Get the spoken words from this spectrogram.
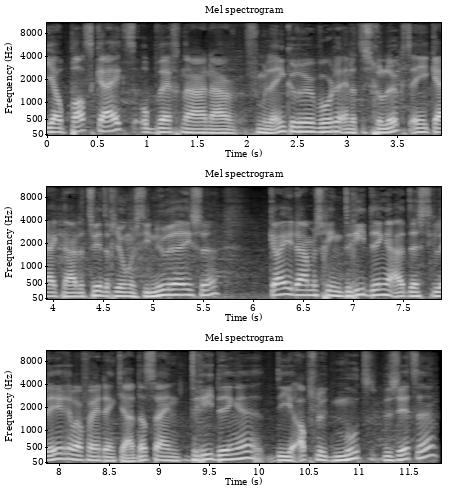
jouw pad kijkt, op weg naar, naar Formule 1-coureur worden, en dat is gelukt, en je kijkt naar de 20 jongens die nu racen, kan je daar misschien drie dingen uit destilleren waarvan je denkt, ja, dat zijn drie dingen die je absoluut moet bezitten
